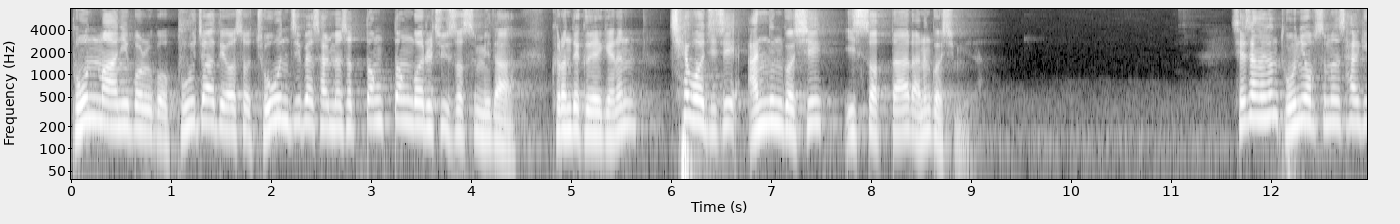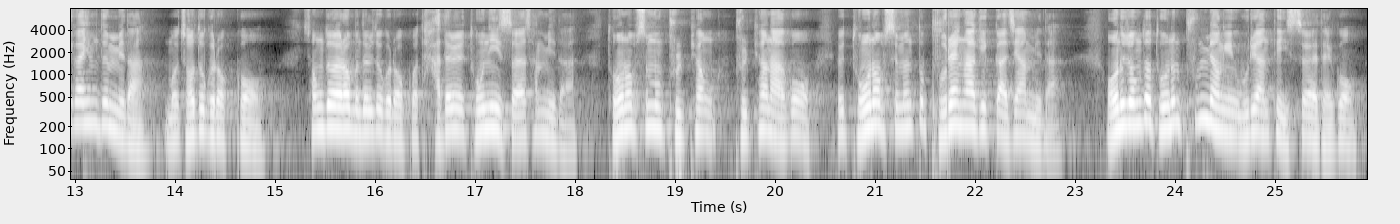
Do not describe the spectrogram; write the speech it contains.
돈 많이 벌고 부자 되어서 좋은 집에 살면서 떵떵거릴 수 있었습니다. 그런데 그에게는 채워지지 않는 것이 있었다라는 것입니다. 세상에는 돈이 없으면 살기가 힘듭니다. 뭐 저도 그렇고 성도 여러분들도 그렇고 다들 돈이 있어야 삽니다. 돈 없으면 불평 불편하고 돈 없으면 또 불행하기까지 합니다. 어느 정도 돈은 분명히 우리한테 있어야 되고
